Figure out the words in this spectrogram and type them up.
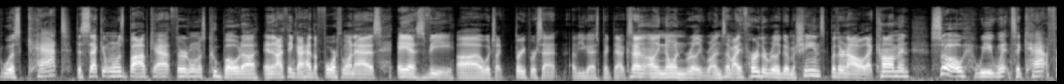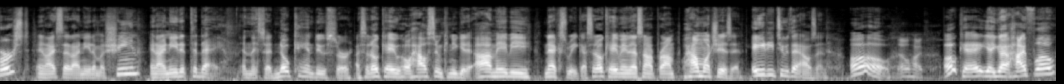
was Cat. The second one was Bobcat. Third one was Kubota. And then I think I had the fourth one as ASV, uh, which like 3% of you guys picked that because I don't no one really runs them. I've heard they're really good machines, but they're not all that common. So we went to Cat first and I said, I need a machine and I need it today. And they said, no can do, sir. I said, okay, well, how soon can you get it? Ah, maybe next week. I said, okay, maybe that's not a problem. How much is it? 82,000. Oh. No flow. Okay, yeah, you got high flow?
